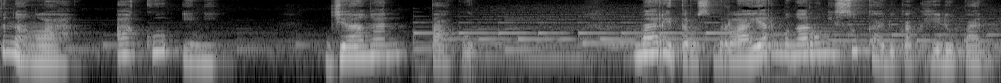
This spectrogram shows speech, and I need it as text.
"Tenanglah, aku ini. Jangan takut." Mari terus berlayar mengarungi suka duka kehidupan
